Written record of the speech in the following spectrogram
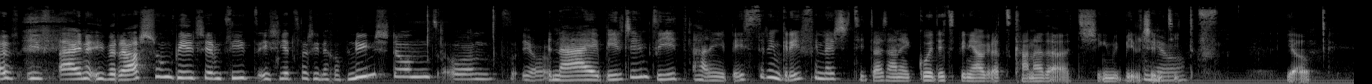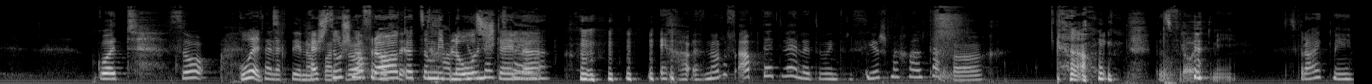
Es ist eine Überraschung. Bildschirmzeit ist jetzt wahrscheinlich auf 9 Stunden und ja. Nein, Bildschirmzeit habe ich besser im Griff in letzter Zeit. Weiß auch nicht. Gut, jetzt bin ich auch gerade in Kanada. Jetzt ist irgendwie Bildschirmzeit auf. Ja. Gut, so. Gut. Hast ein du sonst noch Fragen um mich bloßzustellen? Ich habe nur das Update wählen. Du interessierst mich halt einfach. das freut mich. Das freut mich.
